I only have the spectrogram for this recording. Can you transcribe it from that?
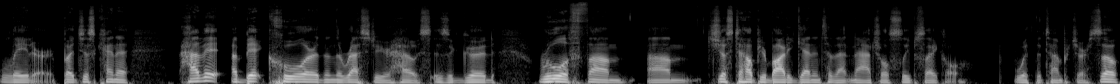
later. But just kind of have it a bit cooler than the rest of your house is a good rule of thumb, um, just to help your body get into that natural sleep cycle with the temperature. So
